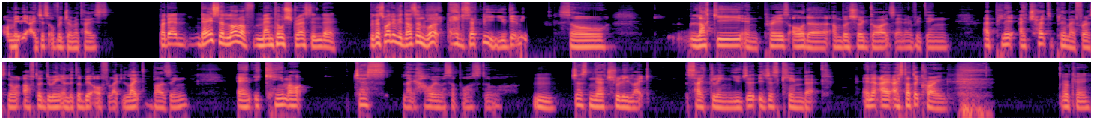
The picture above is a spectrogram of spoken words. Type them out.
Or maybe I just over dramatized. But there, there is a lot of mental stress in there. Because what if it doesn't work? Exactly, you get me. So lucky and praise all the embouchure gods and everything. I played I tried to play my first note after doing a little bit of like light buzzing and it came out just like how it was supposed to. Mm. Just naturally like cycling. You just it just came back. And I, I started crying. Okay.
